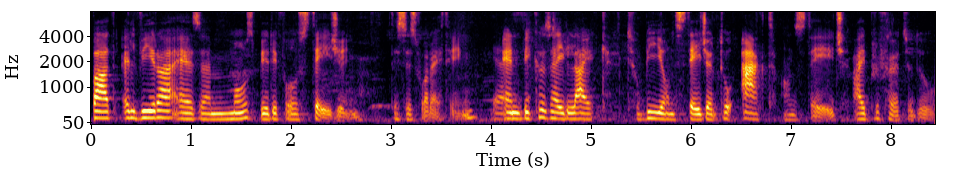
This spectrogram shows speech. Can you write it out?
but Elvira has a most beautiful staging. This is what I think. Yes. And because I like to be on stage and to act on stage, I prefer to do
